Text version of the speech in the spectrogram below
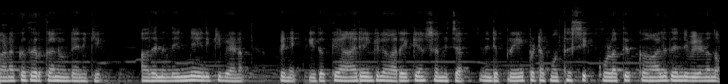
കണക്ക് തീർക്കാനുണ്ട് എനിക്ക്. അതിന് നിന്നെ എനിക്ക് വേണം. പിന്നെ ഇതൊക്കെ ആരെങ്കിലും അറിയിക്കാൻ ശ്രമിച്ചാൽ നിന്റെ പ്രിയപ്പെട്ട മുത്തശ്ശി കുളത്തിൽ കാൽ തന്നെ വീണെന്നോ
